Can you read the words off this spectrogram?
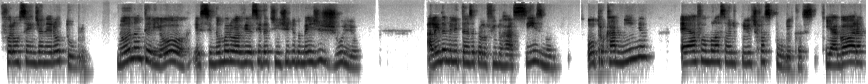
foram 100 de janeiro a outubro. No ano anterior, esse número havia sido atingido no mês de julho, Além da militância pelo fim do racismo, outro caminho é a formulação de políticas públicas. E agora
